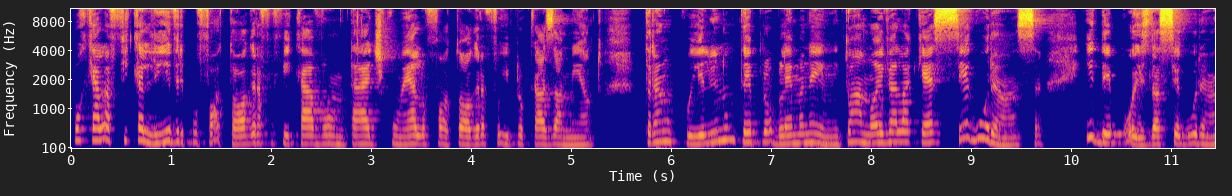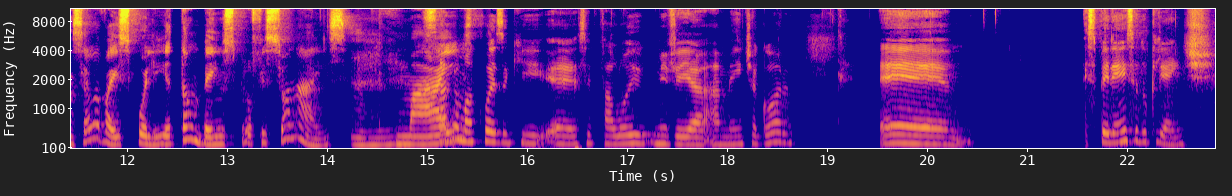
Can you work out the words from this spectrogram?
Porque ela fica livre para o fotógrafo ficar à vontade com ela, o fotógrafo ir para o casamento tranquilo e não ter problema nenhum. Então a noiva ela quer segurança e depois da segurança ela vai escolher também os profissionais. Uhum. Mas sabe uma coisa que é, você falou e me veio à mente agora é experiência do cliente.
